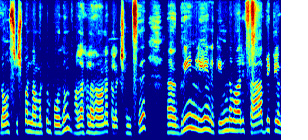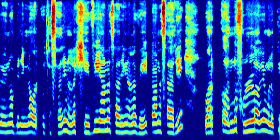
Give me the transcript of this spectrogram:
ப்ளவுஸ் ஸ்டிச் பண்ணால் மட்டும் போதும். அழகழகான கலெக்ஷன்ஸு க்ரீன்லேயே எனக்கு இந்த மாதிரி ஃபேப்ரிக்கில் வேணும் அப்படின்னீங்கன்னா ஒர்க் வச்ச சாரீ நல்லா ஹெவியான சாரீங்க நல்லா வெயிட்டான சாரீ ஒர்க் வந்து ஃபுல்லாகவே உங்களுக்கு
